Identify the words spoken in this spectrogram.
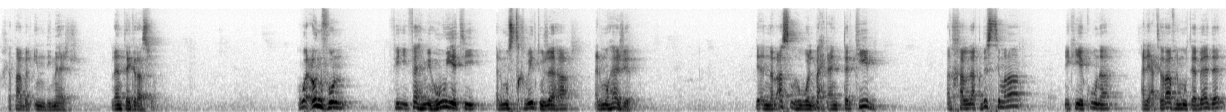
خطاب الاندماج الانتجراسيون هو عنف في فهم هوية المستقبل تجاه المهاجر. لأن الأصل هو البحث عن التركيب الخلاق باستمرار لكي يكون الاعتراف المتبادل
